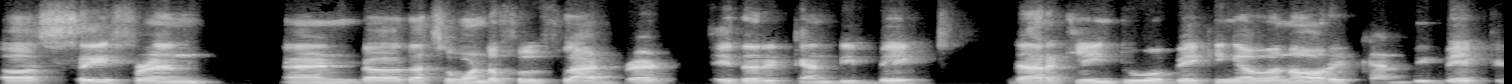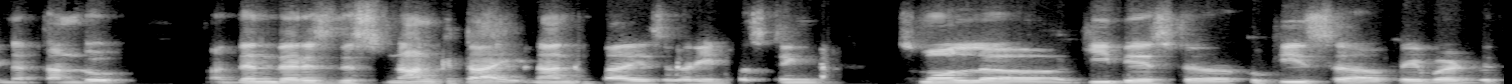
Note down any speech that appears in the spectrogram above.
uh, saffron, and that's a wonderful flat bread. Either it can be baked directly into a baking oven or it can be baked in a tandoor. Uh, then there is this. Naan khatai is a very interesting small uh, ghee-based uh, cookies flavored with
